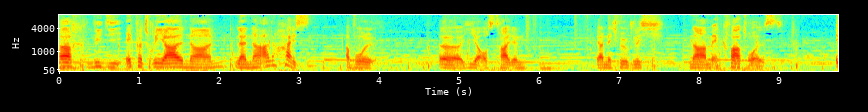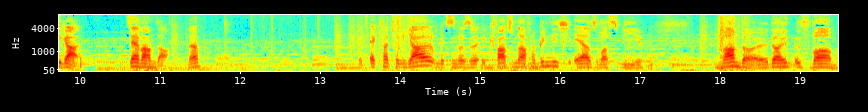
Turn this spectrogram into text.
Ach, wie die äquatorial nahen Länder alle heißen. Obwohl, äh, hier Australien ja nicht wirklich nah am Äquator ist. Egal. Sehr warm da, ne? Mit äquatorial bzw. äquatornah verbinde ich eher sowas wie warm da, ey, da hinten ist warm.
